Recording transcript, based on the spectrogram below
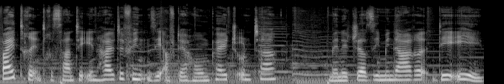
Weitere interessante Inhalte finden Sie auf der Homepage unter managerseminare.de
